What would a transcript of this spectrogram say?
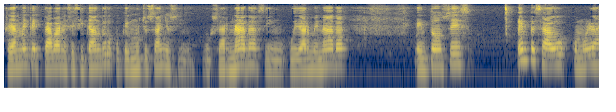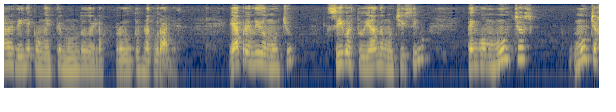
realmente estaba necesitándolo porque muchos años sin usar nada, sin cuidarme nada. Entonces he empezado, como ya les dije, con este mundo de los productos naturales. He aprendido mucho, sigo estudiando muchísimo. Tengo muchos, muchos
